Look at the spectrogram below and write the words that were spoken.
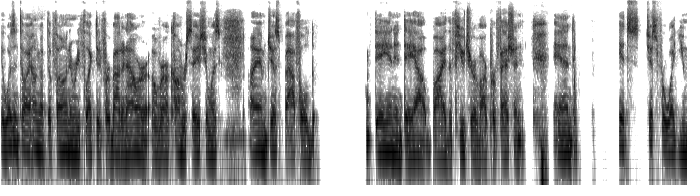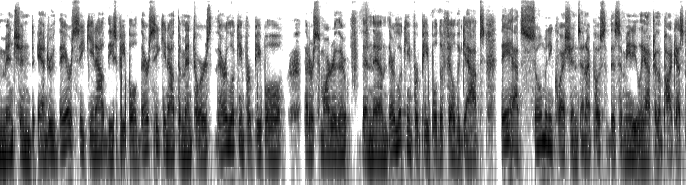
it wasn't until I hung up the phone and reflected for about an hour over our conversation was I am just baffled day in and day out by the future of our profession. And it's just for what you mentioned, Andrew. They are seeking out these people. They're seeking out the mentors. They're looking for people that are smarter than them. They're looking for people to fill the gaps. They have so many questions, and I posted this immediately after the podcast.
